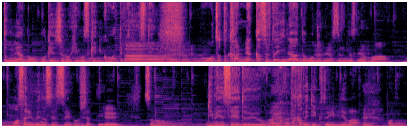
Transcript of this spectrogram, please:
特にあの保険証の紐付けに困ってるとかですね、もうちょっと簡略化するといいなと思ったりはするんですけど、まあ、まさに上野先生がおっしゃっている、その利便性という、高めていくという意味では、あの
